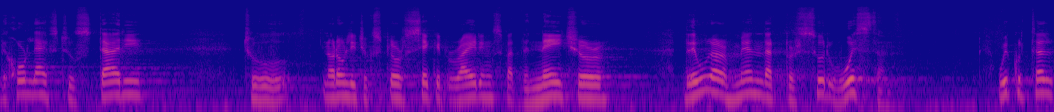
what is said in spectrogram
their whole lives to study, to not only to explore sacred writings, but the nature. They were men that pursued wisdom. We could tell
